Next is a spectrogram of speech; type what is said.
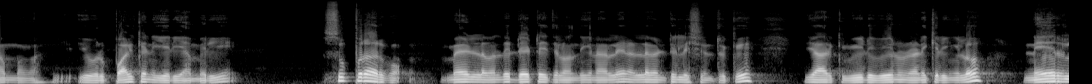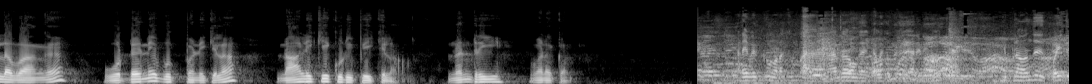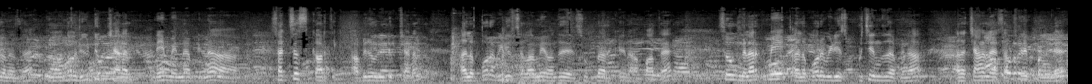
ஆமாங்க. இது ஒரு பால்கனி ஏரியா மாரி. சூப்பராக இருக்கும். மேலில் வந்து டேட் டயத்தில் வந்தீங்கனாலே நல்ல வென்டிலேஷன் இருக்குது யாருக்கு வீடு வேணும்னு நினைக்கிறீங்களோ நேரில் வாங்க. உடனே புக் பண்ணிக்கலாம். நாளைக்கே குடிப்பிக்கலாம். நன்றி. வணக்கம். அனைவருக்கும் வணக்கம். நான் தான் உங்கள் கலக்க போய் அறிவிப்போம் இப்போ நான் வந்து போயிட்டு வந்திருந்தேன் இது வந்து ஒரு யூடியூப் சேனல் நேம் என்ன அப்படின்னா சக்ஸஸ் கார்த்திக் அப்படின்னு ஒரு யூடியூப் சேனல் அதில் போகிற வீடியோஸ் எல்லாமே வந்து சூப்பராக இருக்குது நான் பார்த்தேன். ஸோ உங்கள் எல்லாருக்குமே அதில் போகிற வீடியோஸ் பிடிச்சிருந்தது அப்படின்னா அந்த சேனலை சப்ஸ்கிரைப் பண்ணுங்கள்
